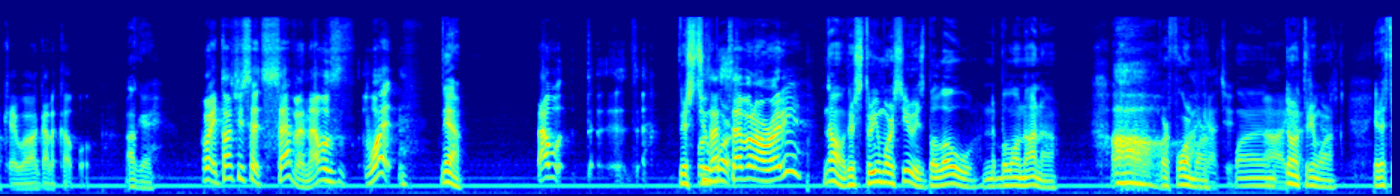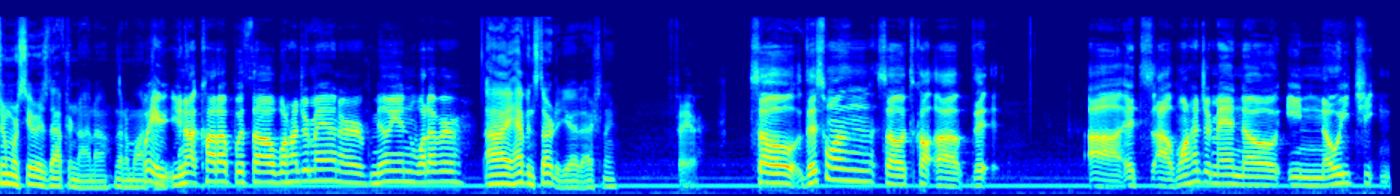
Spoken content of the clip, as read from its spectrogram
Okay, well I got a couple. okay, Wait, I thought you said seven. That was what? yeah, That was there's two was that more. seven already? No, there's three more series below below Nana, Oh, or four I more. got you. One, Oh, no, three you. more. Yeah, there's three more series after Nana that I'm watching. Wait, you're not caught up with uh, 100 Man or Million, whatever? I haven't started yet, actually. Fair. So this one, so it's called uh the uh it's uh 100 man no inoichi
